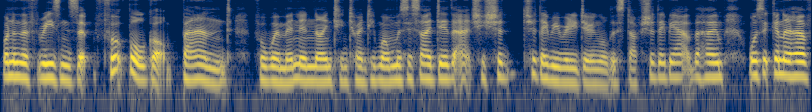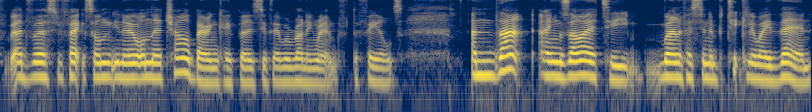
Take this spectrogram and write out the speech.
one of the reasons that football got banned for women in 1921 was this idea that actually should should they be really doing all this stuff? Should they be out of the home? Was it going to have adverse effects on you know on their childbearing capability if they were running around the fields? And that anxiety manifests in a particular way then.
